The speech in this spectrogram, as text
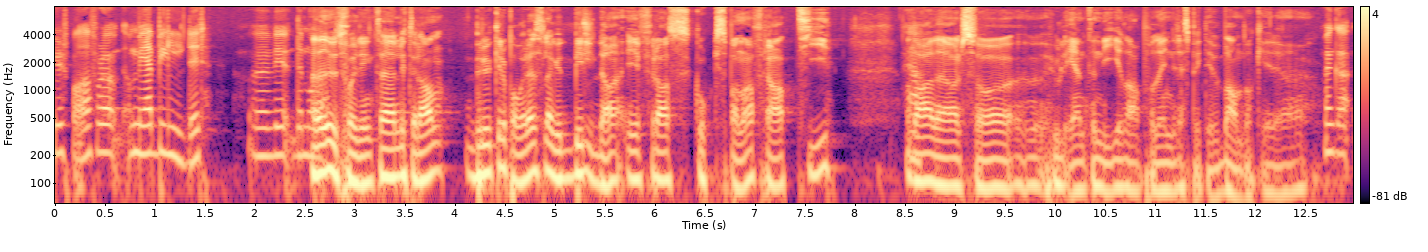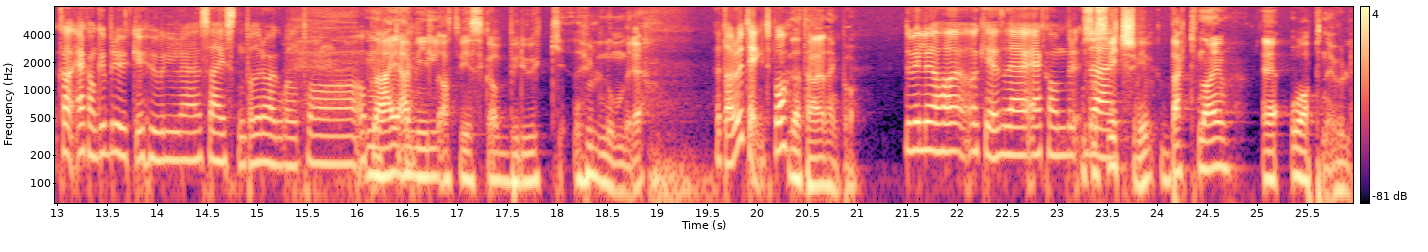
gruppa, da, for det, med bilder. Eh, Vi, det må, Det er en utfordring til lytterne. Bruk gruppa vår, legg ut bilder fra skogsbaner fra ti. Og Ja. Da er det altså eh, hull 1 til 9 da, på den respektive banen dere eh. men kan, kan, jeg kan ikke bruke hull eh, 16 på Dragvoll på Nei, jeg vil at vi skal bruke hullnummeret. Dette har du tenkt på. Dette har jeg tenkt på. Ha Ok, så jeg, jeg kan Og så er- switcher vi back nine, åpne hull.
